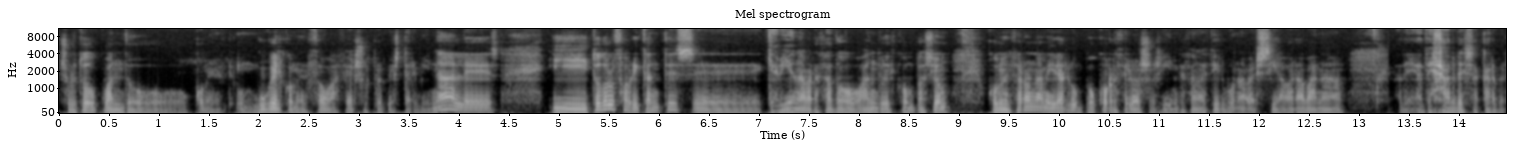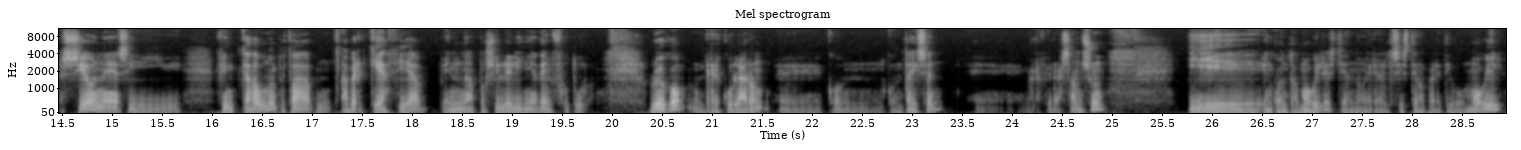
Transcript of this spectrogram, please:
sobre todo cuando Google comenzó a hacer sus propios terminales y todos los fabricantes eh, que habían abrazado Android con pasión comenzaron a mirarlo un poco recelosos y empezaron a decir, bueno, a ver si ahora van a, dejar de sacar versiones y, en fin, cada uno empezó a, ver qué hacía en una posible línea del futuro. Luego recularon eh, con, con Tyson eh, me refiero a Samsung, y en cuanto a móviles, ya no era el sistema operativo móvil,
